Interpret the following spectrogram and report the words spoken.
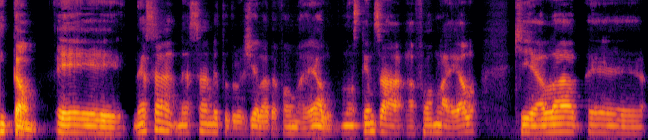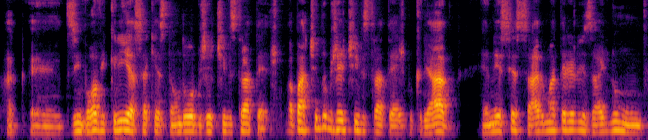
Então, é, nessa, nessa metodologia lá da Fórmula Elo, nós temos a, a Fórmula Elo, que ela é, é, desenvolve e cria essa questão do objetivo estratégico. A partir do objetivo estratégico criado, é necessário materializar ele no mundo.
